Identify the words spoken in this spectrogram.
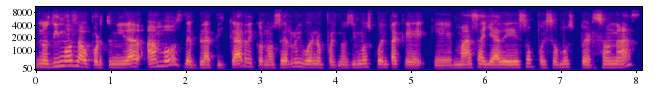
nos dimos la oportunidad ambos de platicar, de conocerlo y bueno, pues nos dimos cuenta que, que más allá de eso, pues somos personas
